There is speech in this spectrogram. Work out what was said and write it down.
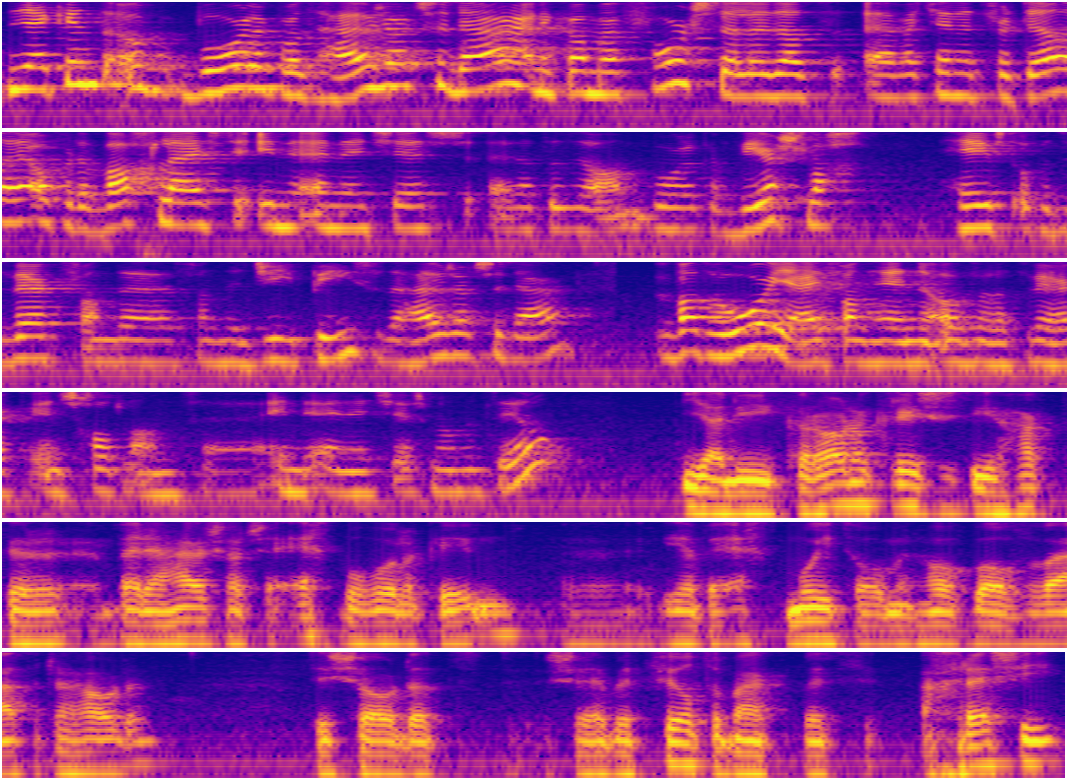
Jij kent ook behoorlijk wat huisartsen daar. En ik kan me voorstellen dat uh, wat jij net vertelde hè, over de wachtlijsten in de NHS, dat het wel een behoorlijke weerslag heeft op het werk van de, van de GP's, de huisartsen daar. Wat hoor jij van hen over het werk in Schotland uh, in de NHS momenteel? Ja, die coronacrisis die hakt er bij de huisartsen echt behoorlijk in. Uh, die hebben echt moeite om hun hoofd boven water te houden. Het is zo dat ze hebben veel te maken met agressie.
